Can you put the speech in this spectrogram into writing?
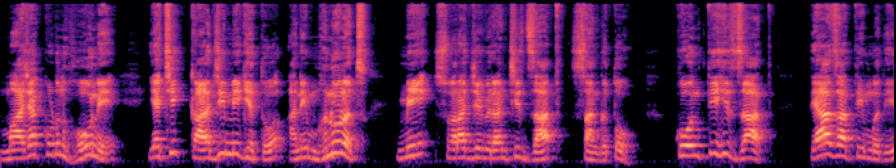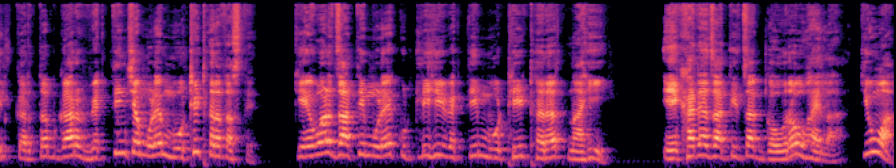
माझ्याकडून होऊ नये याची काळजी मी घेतो आणि म्हणूनच मी स्वराज्यवीरांची जात सांगतो. कोणतीही जात त्या जातीमधील कर्तबगार व्यक्तींच्यामुळे मोठी ठरत असते. केवळ जातीमुळे कुठलीही व्यक्ती मोठी ठरत नाही. एखाद्या जातीचा गौरव व्हायला किंवा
